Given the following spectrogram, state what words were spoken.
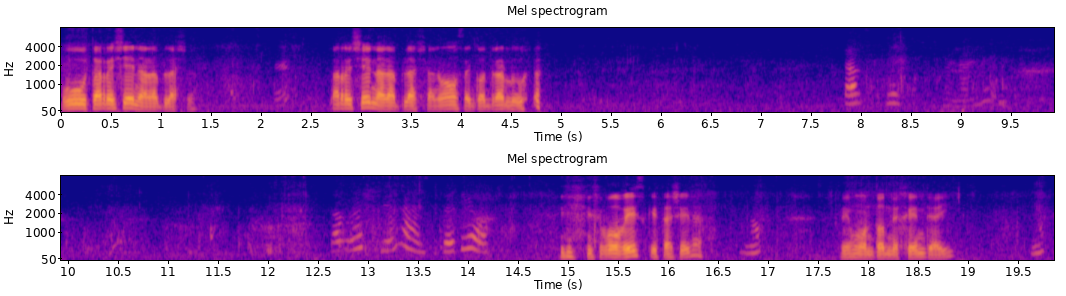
Uh, está rellena la playa. Está rellena la playa, no vamos a encontrar lugar. ¿en serio? ¿Vos ves que está llena? No. ¿Ves un montón de gente ahí? No.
